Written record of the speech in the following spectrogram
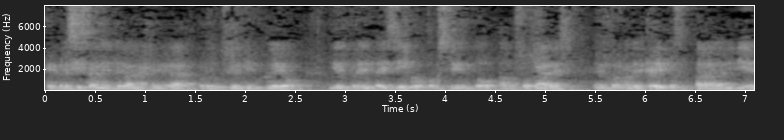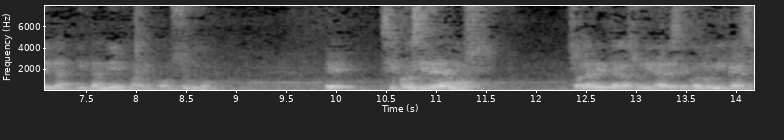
que precisamente van a generar producción y empleo, y el 35% a los hogares en forma de créditos para la vivienda y también para el consumo. Eh, si consideramos solamente las unidades económicas,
